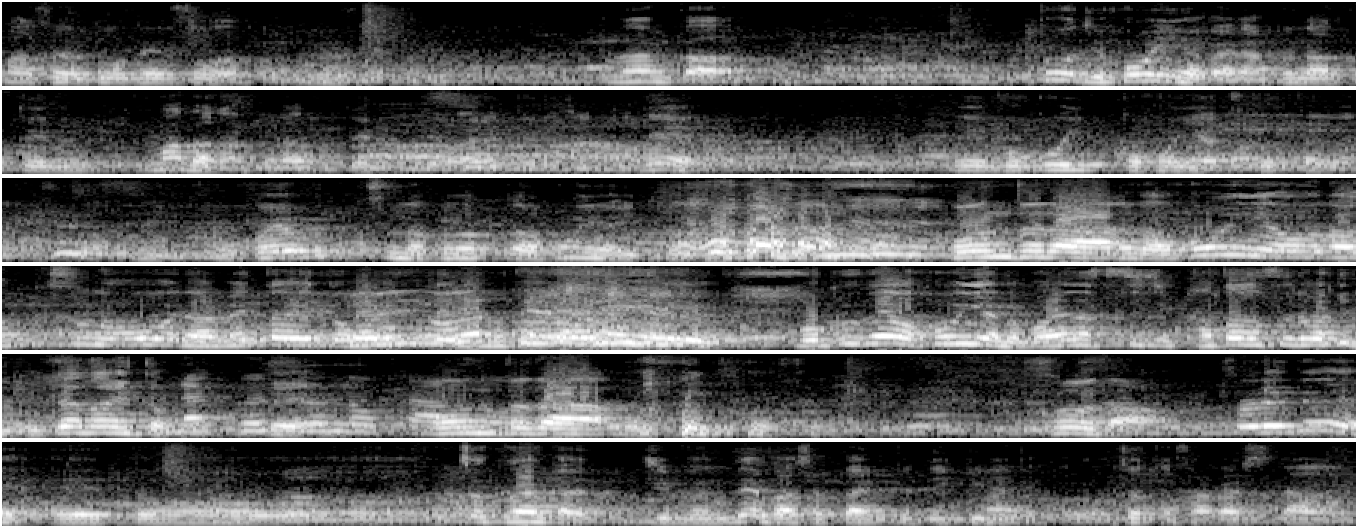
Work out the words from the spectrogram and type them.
まあそれは当然そうだと思うんですけど、なんか当時本屋がなくなってるまだなくなってるって言われてる時期でで僕1個本屋作ったじゃないですか、小屋ブックスなくなったら本屋1個作ったじゃないですか本当だ。だから本屋をなくすのをやめたいと思ってる。のに僕が本屋のマイナス記事に加担するわけにはいかないと思なって。くすのか。と本当だ。そうだ。それで、えー、とちょっとなんか自分で場所借りてできるところをちょっと探したんで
